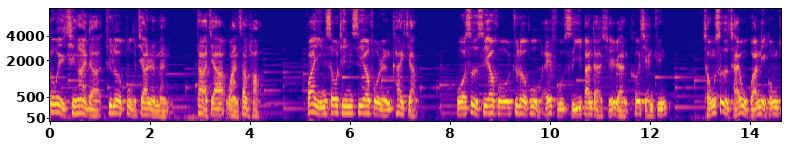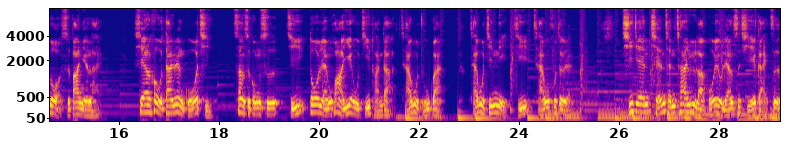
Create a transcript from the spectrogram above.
各位亲爱的俱乐部家人们，大家晚上好，欢迎收听 CFO 人开讲。我是 CFO 俱乐部 F 十一班的学员柯贤军，从事财务管理工作十八年来，先后担任国企、上市公司及多元化业务集团的财务主管、财务经理及财务负责人。期间全程参与了国有粮食企业改制、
